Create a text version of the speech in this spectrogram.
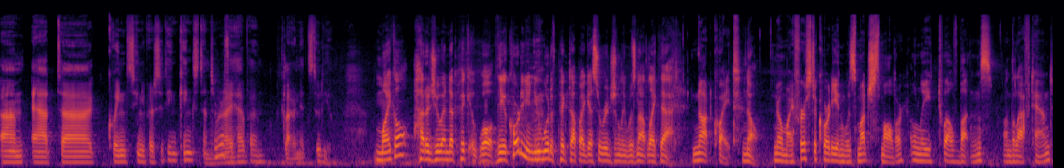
um, at uh, Queen's University in Kingston, Terrific. where I have a clarinet studio. Michael, how did you end up picking? Well, the accordion you would have picked up, I guess, originally was not like that. Not quite. No. No, my first accordion was much smaller, only 12 buttons on the left hand.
